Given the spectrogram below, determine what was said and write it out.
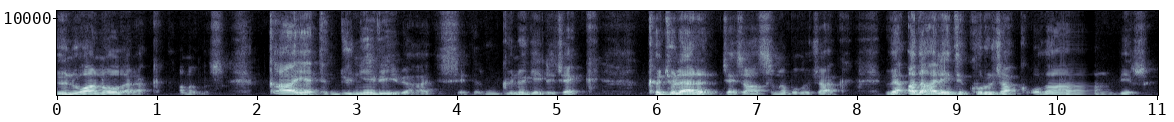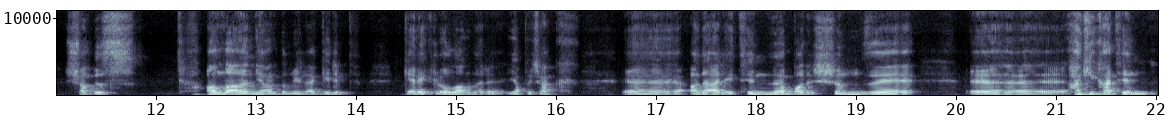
ünvanı olarak anılır. Gayet dünyevi bir hadisedir. Günü gelecek, kötüler cezasını bulacak ve adaleti kuracak olan bir şahıs Allah'ın yardımıyla gelip gerekli olanları yapacak. E, adaletin ve barışın ve e, hakikatin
